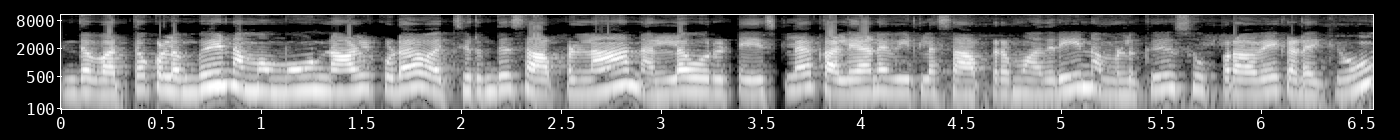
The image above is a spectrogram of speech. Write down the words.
இந்த வத்த குழம்பு நம்ம மூணு நாள் கூட வச்சுருந்து சாப்பிட்லாம். நல்ல ஒரு டேஸ்ட்டில் கல்யாண வீட்டில் சாப்பிட்ற மாதிரி நம்மளுக்கு சூப்பராகவே கிடைக்கும்.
